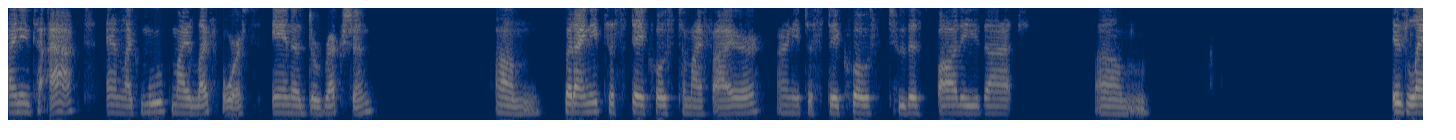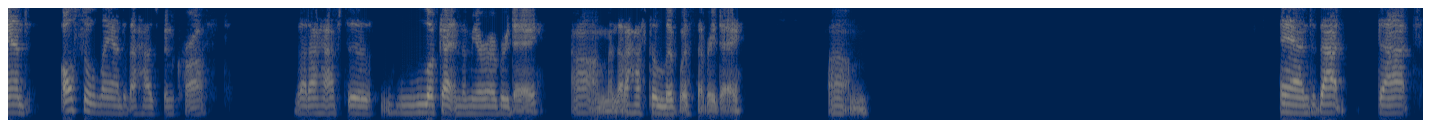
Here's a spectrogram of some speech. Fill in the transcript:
I need to act and like move my life force in a direction. Um but I need to stay close to my fire. I need to stay close to this body that um is land also land that has been crossed that I have to look at in the mirror every day um, and that I have to live with every day. Um, and that that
